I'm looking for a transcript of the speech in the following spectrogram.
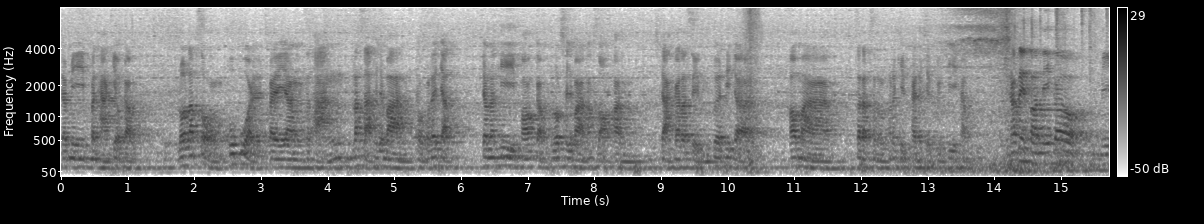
จะมีปัญหาเกี่ยวกับรถรับส่งผู้ป่วยไปยังสถานรักษาพยาบาลผมก็ได้จัดเจ้าหน้าที่พร้อมกับรถพยาบาลทั้งสองคันจากกาฬสินเพื่อที่จะเข้ามาสนับสนุนภารกิจภายในเขตพื้นที่ครับ ครับในตอนนี้ก็มี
